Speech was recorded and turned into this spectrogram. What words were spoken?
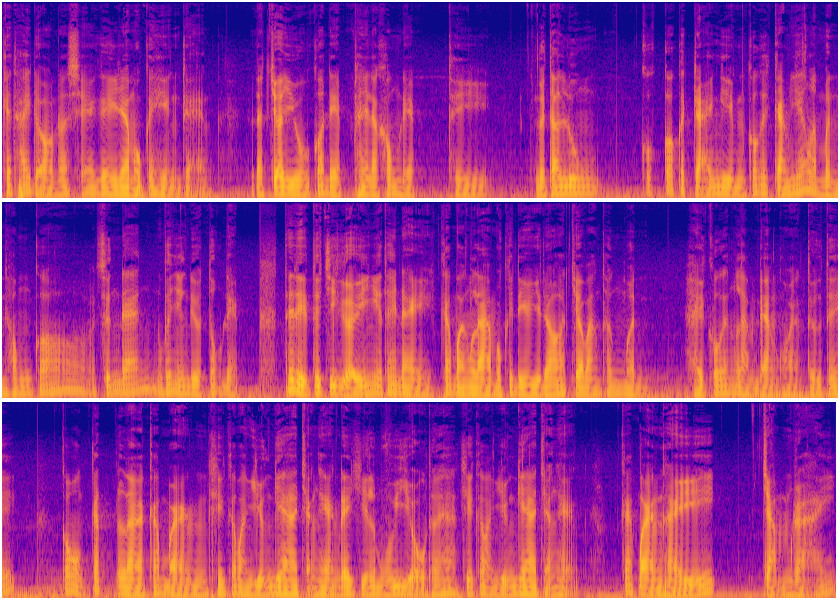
cái thái độ đó sẽ gây ra một cái hiện trạng là cho dù có đẹp hay là không đẹp thì người ta luôn có có cái trải nghiệm, có cái cảm giác là mình không có xứng đáng với những điều tốt đẹp. Thế thì tôi chỉ gửi như thế này, các bạn làm một cái điều gì đó cho bản thân mình, hãy cố gắng làm đàng hoàng tử tế. Có một cách là các bạn, khi các bạn dưỡng da chẳng hạn, đây chỉ là một ví dụ thôi ha, khi các bạn dưỡng da chẳng hạn, các bạn hãy chậm rãi,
